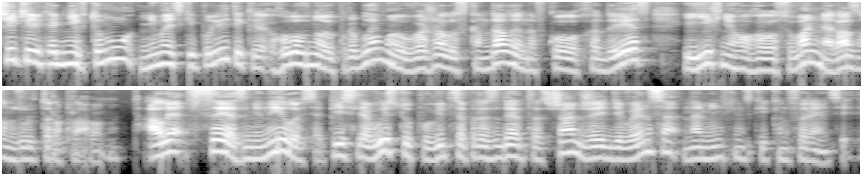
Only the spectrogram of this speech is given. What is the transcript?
Ще кілька днів тому німецькі політики головною проблемою вважали скандали навколо ХДС і їхнього голосування разом з ультраправими. Але все змінилося після виступу віце-президента США Джей Ді Венса на Мюнхенській конференції.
